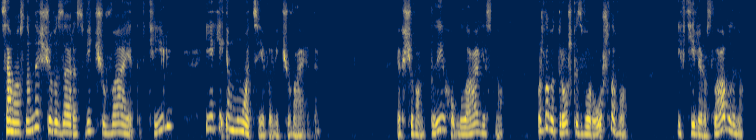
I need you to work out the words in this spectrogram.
Саме основне, що ви зараз відчуваєте в тілі, і які емоції ви відчуваєте. Якщо вам тихо, благісно, можливо, трошки зворушливо і в тілі розслаблено,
